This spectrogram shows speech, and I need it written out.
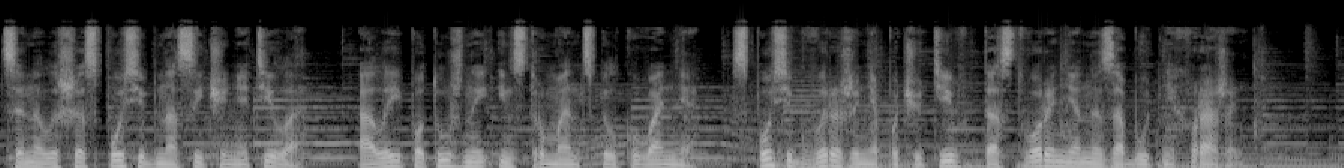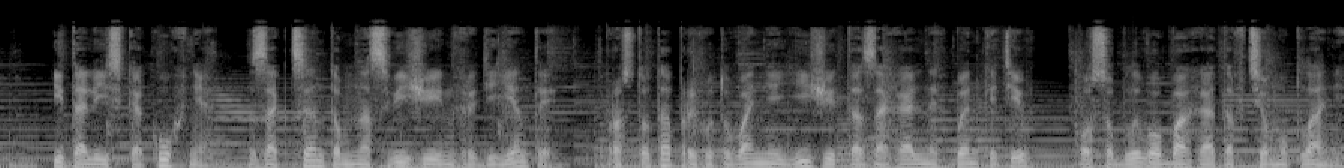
це не лише спосіб насичення тіла, але й потужний інструмент спілкування, спосіб вираження почуттів та створення незабутніх вражень. Італійська кухня з акцентом на свіжі інгредієнти, простота приготування їжі та загальних бенкетів, особливо багата в цьому плані.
